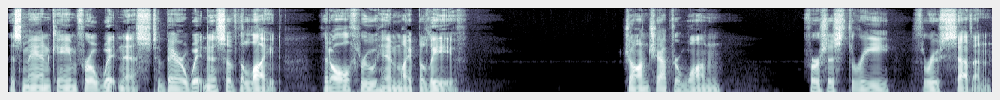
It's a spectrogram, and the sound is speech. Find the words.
This man came for a witness to bear witness of the light, that all through him might believe. John chapter 1, verses 3 through 7.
